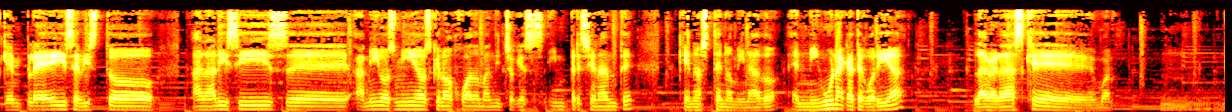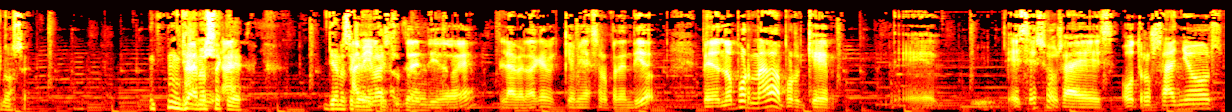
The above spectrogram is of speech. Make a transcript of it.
gameplays, he visto análisis, eh, amigos míos que lo han jugado me han dicho que es impresionante que no esté nominado en ninguna categoría. La verdad es que, bueno, mm, no sé. ya no mí- sé a- qué. Ya no sé a qué mí me ha sorprendido, ¿eh? La verdad que, que me ha sorprendido. Pero no por nada, porque eh, es eso, o sea, es otros años,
